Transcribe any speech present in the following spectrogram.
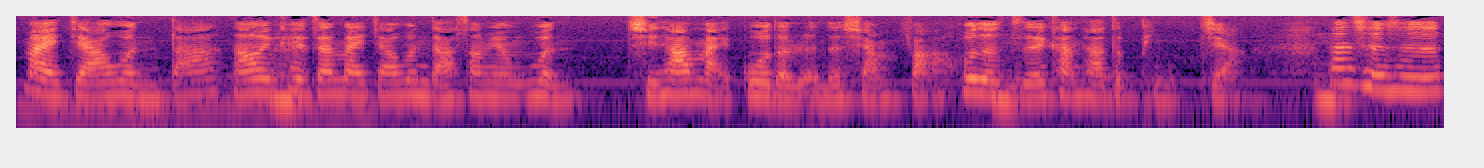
卖家问答，然后你可以在卖家问答上面问。嗯其他买过的人的想法，或者直接看他的评价，嗯、但其实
